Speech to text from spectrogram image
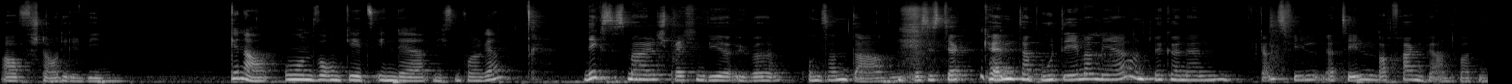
auf Staudigl Wien. Genau. Und worum geht es in der nächsten Folge? Nächstes Mal sprechen wir über unseren Darm. Das ist ja kein Tabuthema mehr und wir können ganz viel erzählen und auch Fragen beantworten.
